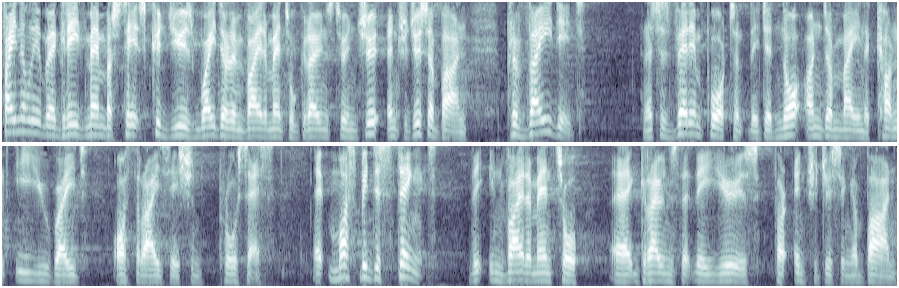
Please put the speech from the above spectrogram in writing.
finally we agreed member states could use wider environmental grounds to introduce a ban provided and this is very important they did not undermine the current eu wide authorisation process. it must be distinct the environmental uh, grounds that they use for introducing a ban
